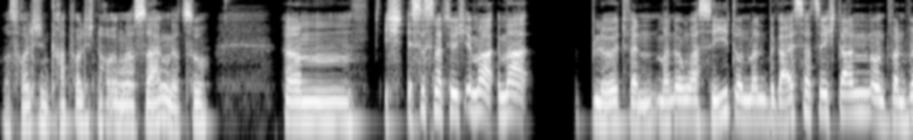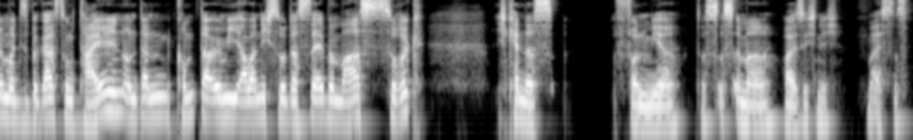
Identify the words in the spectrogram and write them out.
was wollte ich denn gerade? Wollte ich noch irgendwas sagen dazu? Ähm, ich, es ist natürlich immer, immer blöd, wenn man irgendwas sieht und man begeistert sich dann und dann will man diese Begeisterung teilen und dann kommt da irgendwie aber nicht so dasselbe Maß zurück. Ich kenne das von mir. Das ist immer, weiß ich nicht, meistens.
